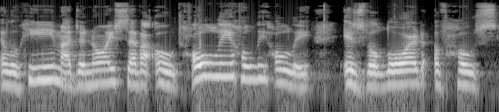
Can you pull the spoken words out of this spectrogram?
Elohim Adonai Sevaot, holy, holy, holy is the Lord of hosts.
